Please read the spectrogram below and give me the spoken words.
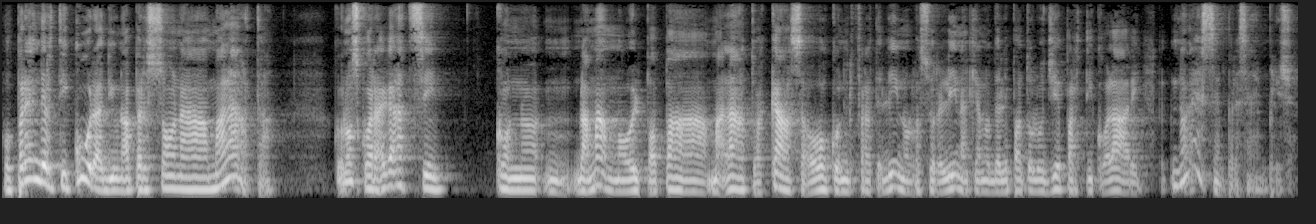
o prenderti cura di una persona malata. Conosco ragazzi con mm, la mamma o il papà malato a casa o con il fratellino o la sorellina che hanno delle patologie particolari. Non è sempre semplice.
